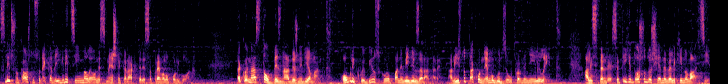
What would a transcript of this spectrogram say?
slično kao što su nekada igrice imale one smešne karaktere sa prevalo poligona. Tako je nastao beznadežni dijamant, oblik koji je bio skoro pa nevidljiv za radare, ali isto tako nemoguć za upravljanje ili let. Ali 70-ih je došlo do još jedne velike inovacije,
